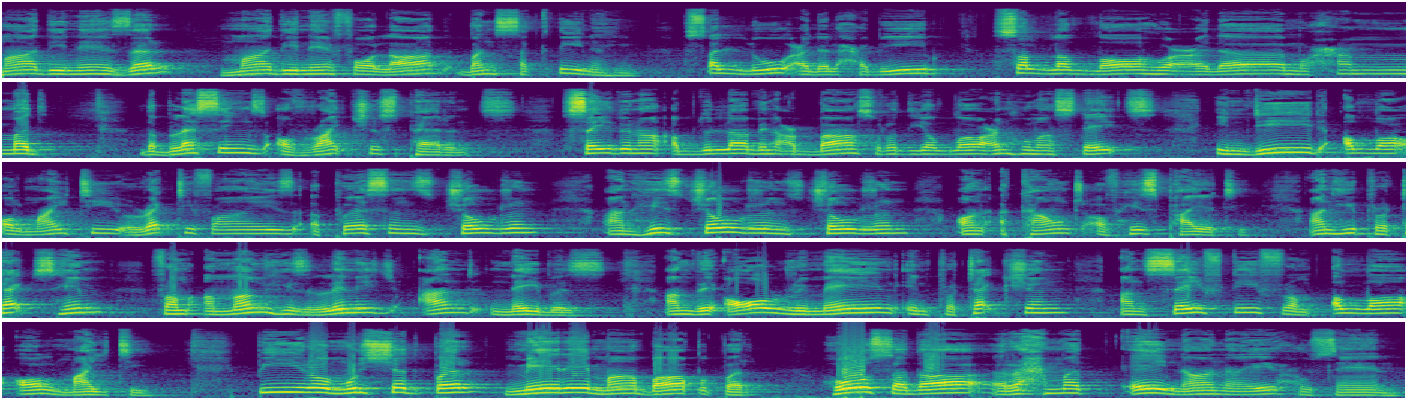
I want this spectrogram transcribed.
माँ दीने ज़र मादिन फौलाद बन सकती नहीं सल्लु अलल हबीब Sallallahu ala Muhammad. The blessings of righteous parents. Sayyidina Abdullah bin Abbas radiyallahu anhuma states Indeed Allah Almighty rectifies a person's children and his children's children on account of his piety and he protects him from among his lineage and neighbors, and they all remain in protection and safety from Allah Almighty. पीरो मुर्शद पर मेरे माँ बाप पर हो सदा रहमत ए नाना ए हुसैन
